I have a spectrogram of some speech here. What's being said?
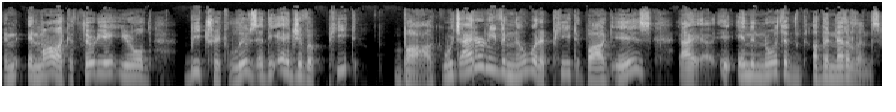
In, in Moloch, a 38 year old Betriek lives at the edge of a peat bog, which I don't even know what a peat bog is, uh, in the north of, of the Netherlands.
